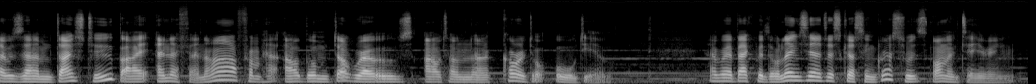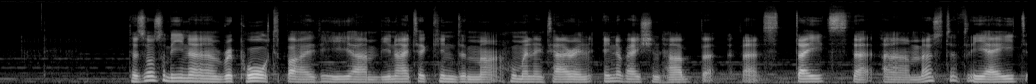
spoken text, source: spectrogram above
That was um, Dice 2 by NFNR from her album Dog Rose out on uh, Corridor Audio. And we're back with Olesia discussing grassroots volunteering. There's also been a report by the um, United Kingdom uh, Humanitarian Innovation Hub that states that uh, most of the aid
